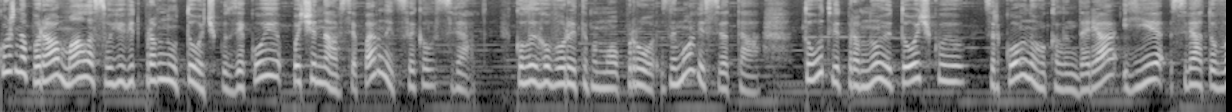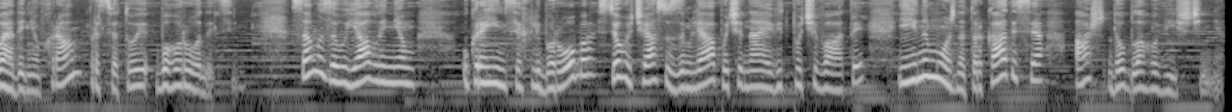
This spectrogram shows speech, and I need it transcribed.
Кожна пора мала свою відправну точку, з якої починався певний цикл свят. Коли говоритимемо про зимові свята, тут відправною точкою церковного календаря є свято введення в храм Пресвятої Богородиці. Саме за уявленням українця хлібороба з цього часу земля починає відпочивати, її не можна торкатися аж до благовіщення.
